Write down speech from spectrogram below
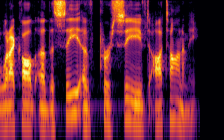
what I called uh, the sea of perceived autonomy.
